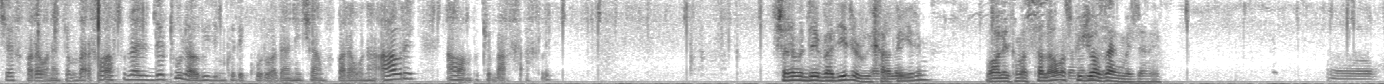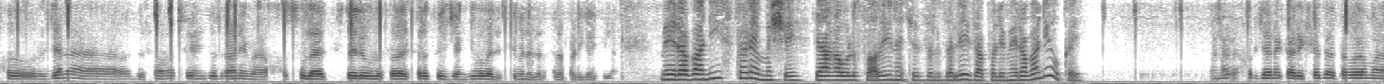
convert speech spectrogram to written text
چې خبرونه کوم برخه واسطه د دې ټولو اوریدونکو د کور ودانې چې هم خبرونه اوري او هم پکې برخه اخلي شنونده بعدی رو روی خط میگیریم و علیکم السلام از کجا زنگ میزنیم خورجنا د سمت په انځ درانه ما خصول سپیر ول سره سره کوي جنگي به د سیمه نظر سره پړګه کیږي مهرباني ستړې مشه دا غول سوالې نه چې زلزلې ځپلې مهرباني وکړي انا خورجنا کاری شته ته ما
